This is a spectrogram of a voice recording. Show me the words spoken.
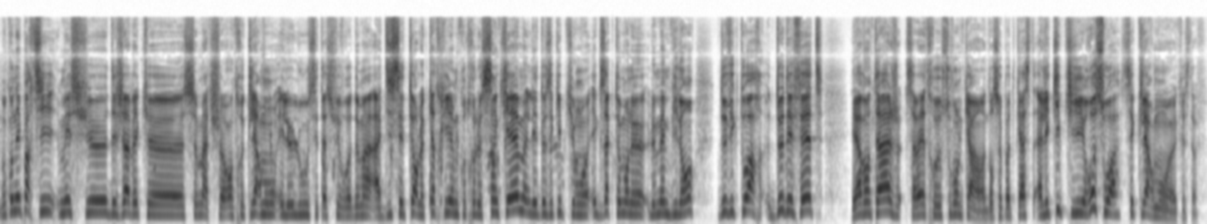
Donc on est parti, messieurs, déjà avec euh, ce match entre Clermont et le Loup. C'est à suivre demain à 17h, le quatrième contre le cinquième. Les deux équipes qui ont exactement le, le même bilan. Deux victoires, deux défaites. Et avantage, ça va être souvent le cas hein, dans ce podcast, à l'équipe qui reçoit, c'est Clermont, euh, Christophe.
